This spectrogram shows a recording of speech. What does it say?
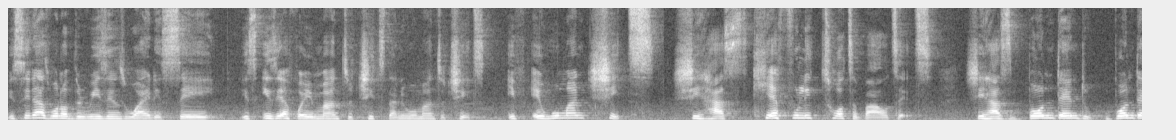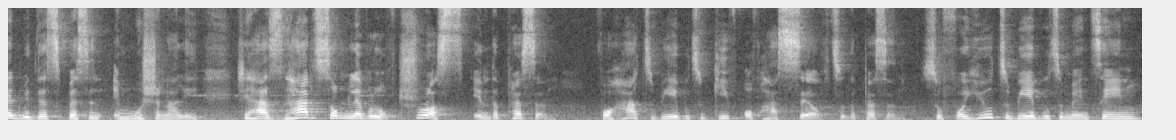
You see, that's one of the reasons why they say it's easier for a man to cheat than a woman to cheat. If a woman cheats, she has carefully thought about it. She has bonded, bonded with this person emotionally. She has had some level of trust in the person for her to be able to give of herself to the person. So for you to be able to maintain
